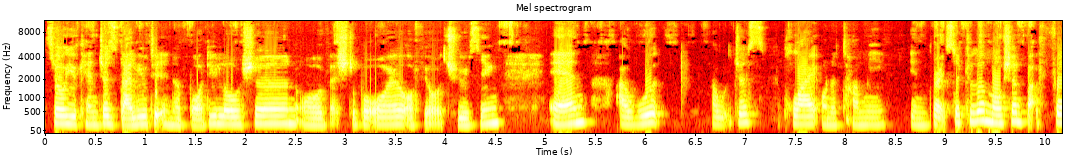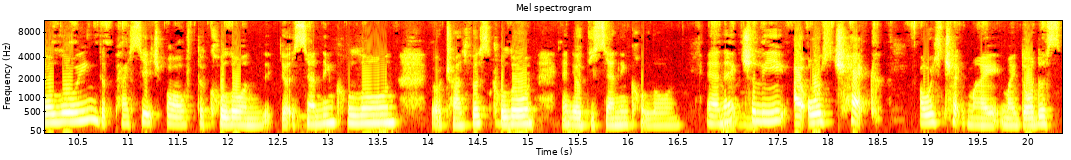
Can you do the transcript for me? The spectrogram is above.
So you can just dilute it in a body lotion or vegetable oil of your choosing, and I would I would just apply on the tummy in right circular motion, but following the passage of the colon, your ascending colon, your transverse colon, and your descending colon. And mm-hmm. actually, I always check. I always check my my daughter's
